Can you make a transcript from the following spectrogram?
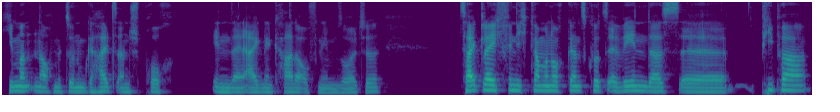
jemanden auch mit so einem Gehaltsanspruch in seinen eigenen Kader aufnehmen sollte. Zeitgleich, finde ich, kann man noch ganz kurz erwähnen, dass äh, Pieper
